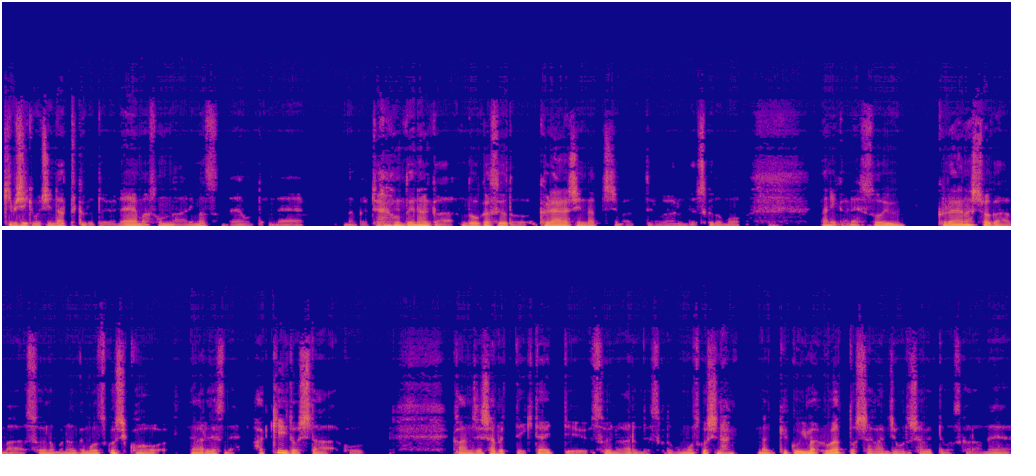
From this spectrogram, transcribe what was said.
厳しい気持ちになってくるというね、まあそんなんありますね、本当にね。なんか、本当になんか、同化すると暗い話になってしまうっていうのがあるんですけども、何かね、そういう暗い話とか、まあそういうのもなんかもう少しこう、あれですね、はっきりとした、こう、感じで喋っていきたいっていう、そういうのがあるんですけども、もう少しなんなんか結構今ふわっとした感じほど喋ってますからね、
